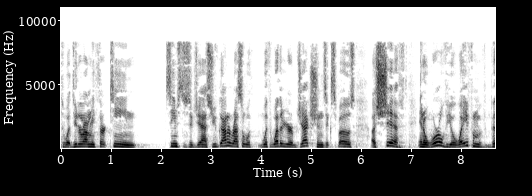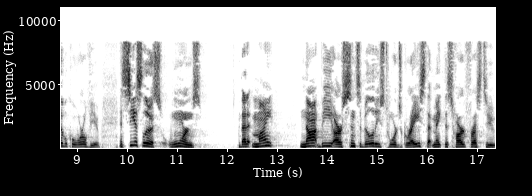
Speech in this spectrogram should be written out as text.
to what Deuteronomy 13 seems to suggest, you've got to wrestle with, with whether your objections expose a shift in a worldview away from a biblical worldview. And C.S. Lewis warns that it might not be our sensibilities towards grace that make this hard for us to,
